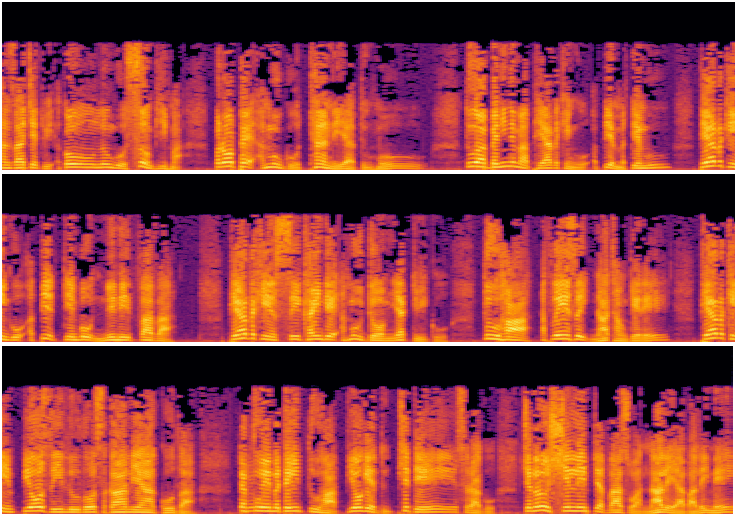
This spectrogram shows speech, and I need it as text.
ခန်းစားချက်တွေအကုန်လုံးကိုစွန့်ပြီးမှပရောဖက်အမှုကိုထမ်းနေရသူမို့သူဟာဘယ်နည်းနဲ့မှဘုရားသခင်ကိုအပြစ်မတင်ဘူးဘုရားသခင်ကိုအပြစ်တင်ဖို့နေနေသားသားဘုရားသခင်စေခိုင်းတဲ့အမှုတော်မြတ်တွေကိုသူဟာအသေးစိတ်နားထောင်ခဲ့တယ်ဘုရားသခင်ပြောစီလိုသောစကားများကိုသာတသွေမတိန်သူဟာပြောခဲ့သူဖြစ်တယ်ဆိုတာကိုကျွန်တော်ရှင်းလင်းပြသစွာနားလည်ရပါလိမ့်မယ်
